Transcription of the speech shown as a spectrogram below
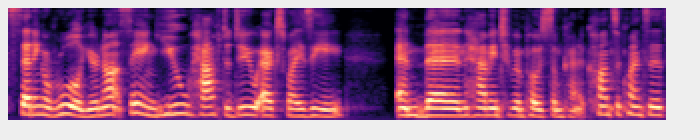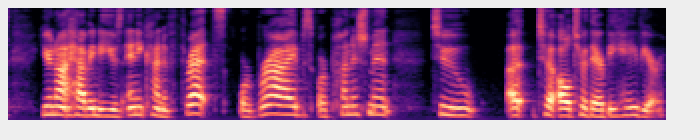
setting a rule. You're not saying you have to do XYZ and then having to impose some kind of consequences. You're not having to use any kind of threats or bribes or punishment to, uh, to alter their behavior.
